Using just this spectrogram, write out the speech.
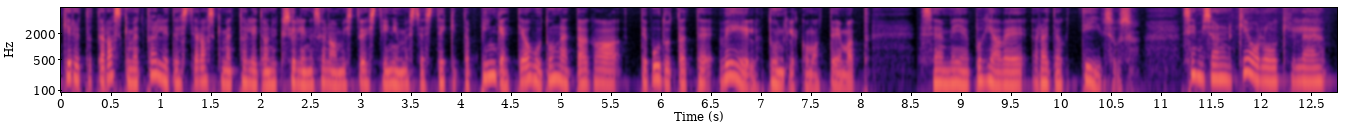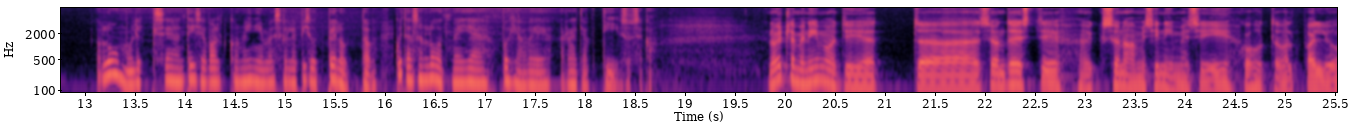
kirjutate raskemetallidest ja raskemetallid on üks selline sõna, mis tõesti inimestes tekitab pinget ja ohutunnet, aga te puudutate veel tundlikumat teemat. See on meie põhjavee radioaktiivsus. see, mis on geoloogile loomulik, see on teise valdkonna inimesele pisut pelutav. kuidas on lood meie põhjavee radioaktiivsusega? no ütleme niimoodi, et äh, see on tõesti üks sõna, mis inimesi kohutavalt palju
